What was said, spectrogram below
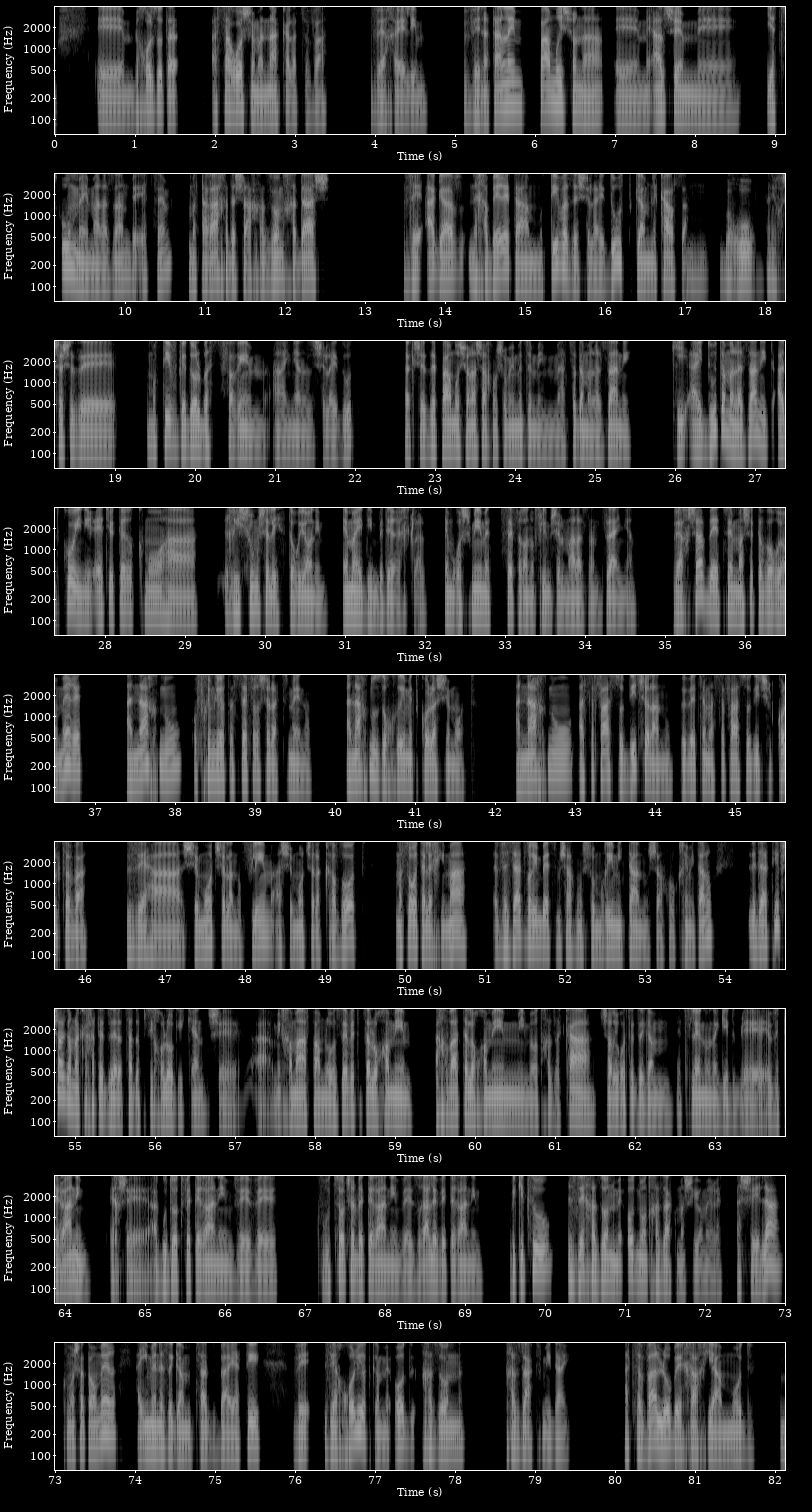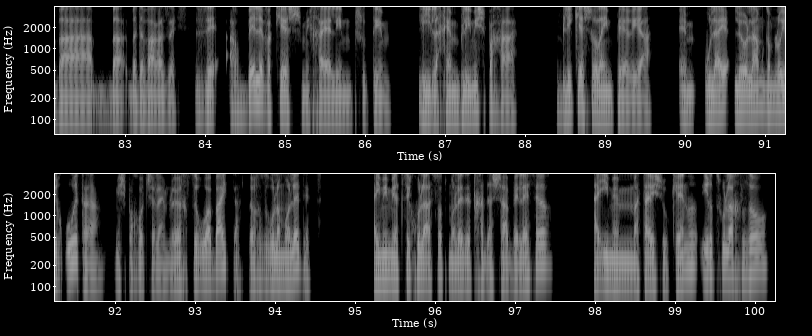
uh, בכל זאת עשה רושם ענק על הצבא והחיילים, ונתן להם פעם ראשונה uh, מאז שהם uh, יצאו ממלאזן בעצם, מטרה חדשה, חזון חדש, ואגב, נחבר את המוטיב הזה של העדות גם לקרסה. ברור. אני חושב שזה מוטיב גדול בספרים, העניין הזה של העדות. רק שזה פעם ראשונה שאנחנו שומעים את זה מהצד המלזני. כי העדות המלזנית עד כה היא נראית יותר כמו הרישום של ההיסטוריונים. הם העדים בדרך כלל. הם רושמים את ספר הנופלים של מלאזן, זה העניין. ועכשיו בעצם מה שתבורי אומרת, אנחנו הופכים להיות הספר של עצמנו. אנחנו זוכרים את כל השמות. אנחנו, השפה הסודית שלנו, ובעצם השפה הסודית של כל צבא, זה השמות של הנופלים, השמות של הקרבות, מסורת הלחימה, וזה הדברים בעצם שאנחנו שומרים איתנו, שאנחנו לוקחים איתנו. לדעתי אפשר גם לקחת את זה לצד הפסיכולוגי, כן? שהמלחמה אף פעם לא עוזבת את הלוחמים, אחוות הלוחמים היא מאוד חזקה, אפשר לראות את זה גם אצלנו נגיד וטרנים, איך שאגודות וטרנים ו- וקבוצות של וטרנים ועזרה לווטרנים. בקיצור, זה חזון מאוד מאוד חזק מה שהיא אומרת. השאלה, כמו שאתה אומר, האם אין לזה גם צד בעייתי, וזה יכול להיות גם מאוד חזון חזק מדי. הצבא לא בהכרח יעמוד ב, ב, בדבר הזה. זה הרבה לבקש מחיילים פשוטים להילחם בלי משפחה, בלי קשר לאימפריה. הם אולי לעולם גם לא יראו את המשפחות שלהם, לא יחזרו הביתה, לא יחזרו למולדת. האם הם יצליחו לעשות מולדת חדשה בלת'ר? האם הם מתישהו כן ירצו לחזור?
